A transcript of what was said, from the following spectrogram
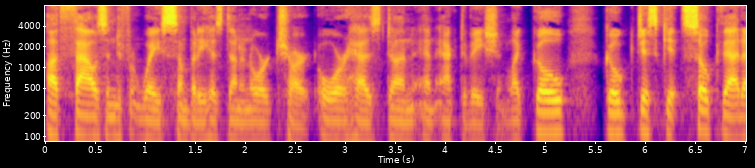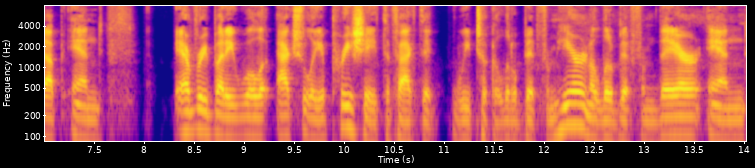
a thousand different ways somebody has done an org chart or has done an activation. Like go, go just get soak that up and everybody will actually appreciate the fact that we took a little bit from here and a little bit from there. And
